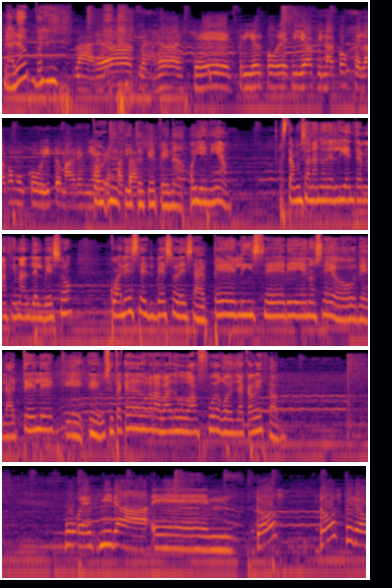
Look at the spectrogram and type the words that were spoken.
claro. Claro, claro, es que el frío, el pobrecillo, al final congela como un cubito, madre mía, qué Pobrecito, fatal. qué pena. Oye, Nia, estamos hablando del Día Internacional del Beso. ¿Cuál es el beso de esa peli, serie, no sé, o de la tele que, que se te ha quedado grabado a fuego en la cabeza? Pues mira, eh, dos, dos, pero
